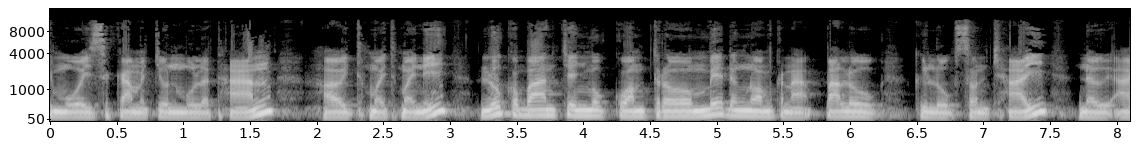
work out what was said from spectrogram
ជាមួយសកម្មជនមូលដ្ឋានហើយថ្មីថ្មីនេះលោកក៏បានចេញមុខគាំទ្រមេដឹកនាំគណៈបកលោកគឺលោកសុនឆៃនៅឯ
